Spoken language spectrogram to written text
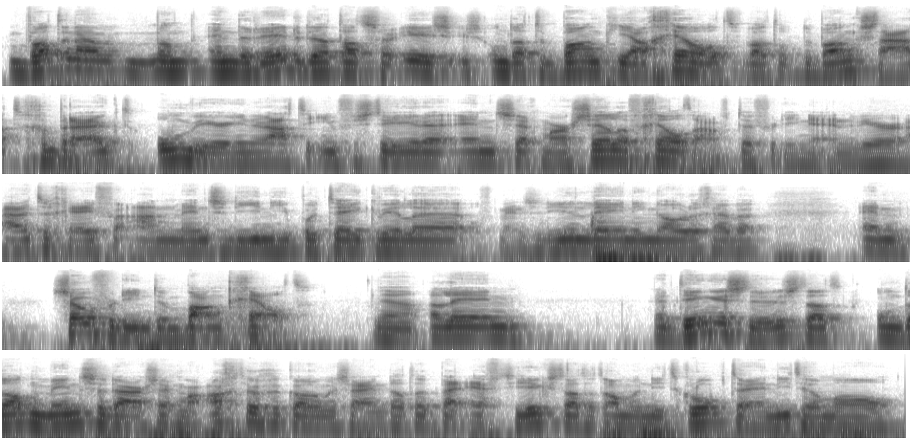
wat er nou, want, en de reden dat dat zo is, is omdat de bank jouw geld, wat op de bank staat, gebruikt om weer inderdaad te investeren en zeg maar zelf geld aan te verdienen. En weer uit te geven aan mensen die een hypotheek willen of mensen die een lening nodig hebben. En zo verdient een bank geld. Ja. Alleen het ding is dus dat omdat mensen daar zeg maar achter gekomen zijn dat het bij FTX dat het allemaal niet klopte en niet helemaal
